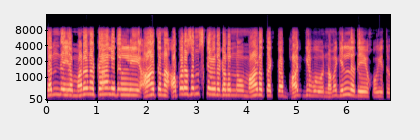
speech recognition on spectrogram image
ತಂದೆಯ ಮರಣ ಕಾಲದಲ್ಲಿ ಆತನ ಅಪರ ಸಂಸ್ಕಾರಗಳನ್ನು ಮಾಡತಕ್ಕ ಭಾಗ್ಯವು ನಮಗಿಲ್ಲದೆ ಹೋಯಿತು.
